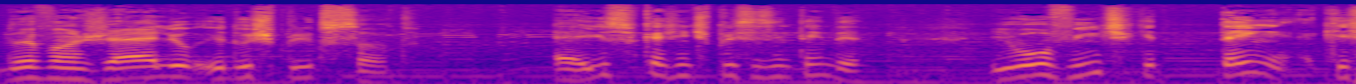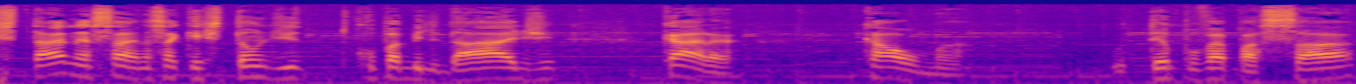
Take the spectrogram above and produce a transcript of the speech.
do Evangelho e do Espírito Santo. É isso que a gente precisa entender. E o ouvinte que tem, que está nessa, nessa questão de culpabilidade, cara, calma. O tempo vai passar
